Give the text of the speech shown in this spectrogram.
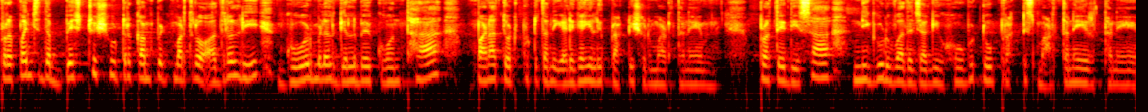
ಪ್ರಪಂಚದ ಬೆಸ್ಟ್ ಶೂಟರ್ ಕಾಂಪೀಟ್ ಮಾಡ್ತಾರೋ ಅದರಲ್ಲಿ ಗೋಲ್ಡ್ ಮೆಡಲ್ ಗೆಲ್ಲಬೇಕು ಅಂತ ಪಣ ತೊಟ್ಬಿಟ್ಟು ತನ್ನ ಎಡಗೈಯಲ್ಲಿ ಪ್ರಾಕ್ಟೀಸ್ ಶುರು ಮಾಡ್ತಾನೆ. ಪ್ರತಿ ದಿವಸ ನಿಗೂಢವಾದ ಜಾಗಿಗೆ ಹೋಗ್ಬಿಟ್ಟು ಪ್ರಾಕ್ಟೀಸ್ ಮಾಡ್ತಾನೆ ಇರ್ತಾನೆ.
